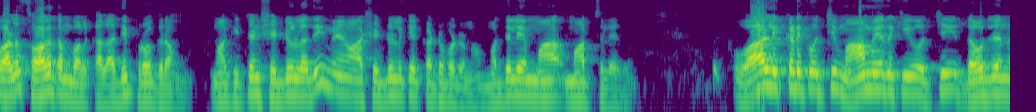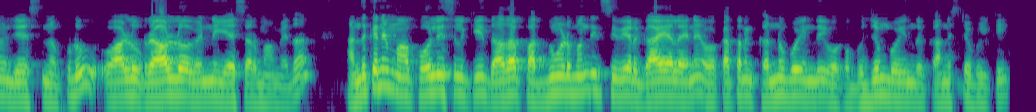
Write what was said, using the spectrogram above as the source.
వాళ్ళు స్వాగతం పలకాలి అది ప్రోగ్రాం. మాకు ఇచ్చిన షెడ్యూల్ అది మేము ఆ షెడ్యూల్కే కట్టుబడి ఉన్నాం. మధ్యలో ఏం మా మార్చలేదు. వాళ్ళు ఇక్కడికి వచ్చి మా మీదకి వచ్చి దౌర్జన్యం చేసినప్పుడు వాళ్ళు రాళ్ళు అవన్నీ వేశారు మా మీద. అందుకనే మా పోలీసులకి దాదాపు పదమూడు మందికి సివియర్ గాయాలైనాయి. ఒక అతనికి కన్ను పోయింది ఒక భుజం పోయింది కానిస్టేబుల్కి.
